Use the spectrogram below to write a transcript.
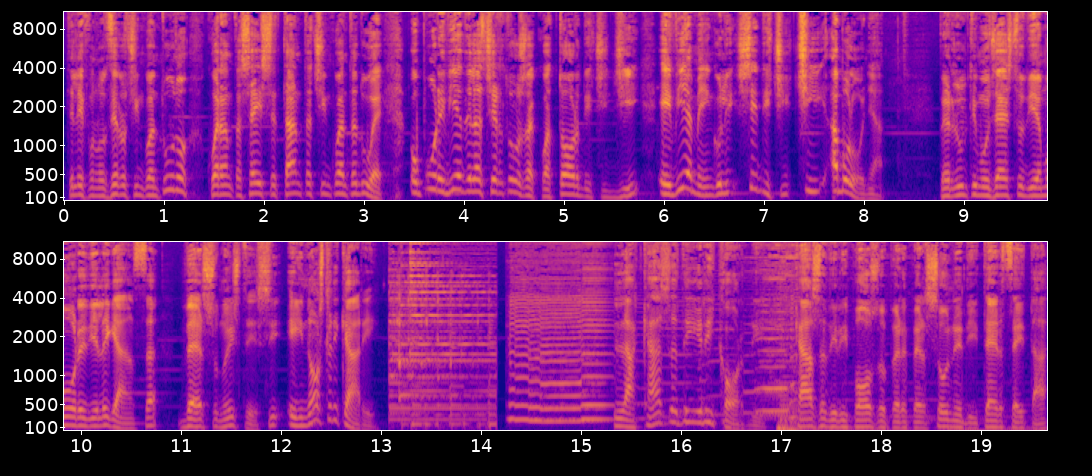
telefono 051 46 70 52, oppure via della Certosa 14G e via Mengoli 16C a Bologna. Per l'ultimo gesto di amore e di eleganza verso noi stessi e i nostri cari. La Casa dei Ricordi, casa di riposo per persone di terza età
